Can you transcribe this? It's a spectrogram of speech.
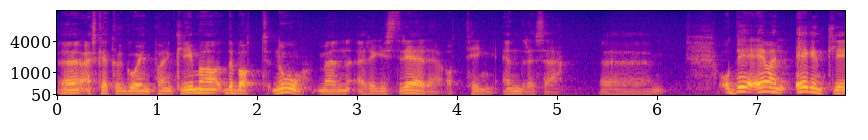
Eh, Jeg skal ikke gå inn på en klimadebatt nå, men jeg registrerer at ting endrer seg. Eh, Og det er vel egentlig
